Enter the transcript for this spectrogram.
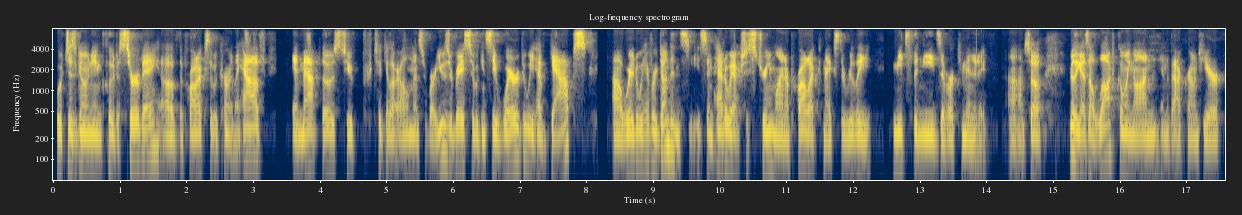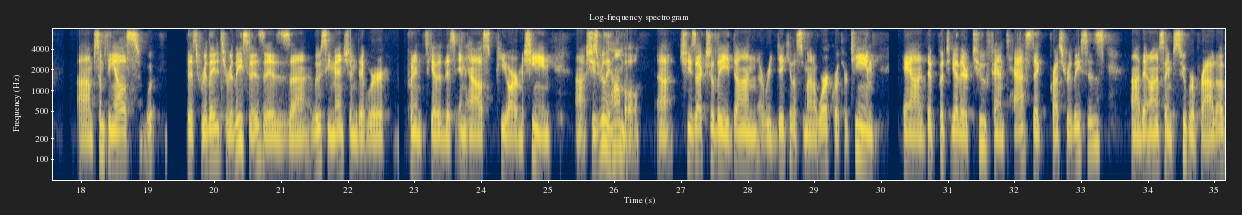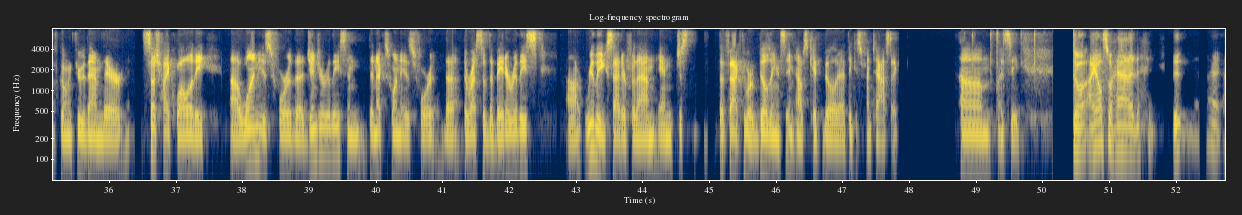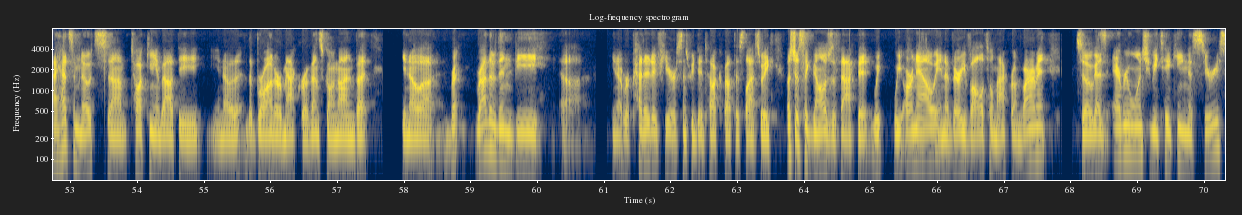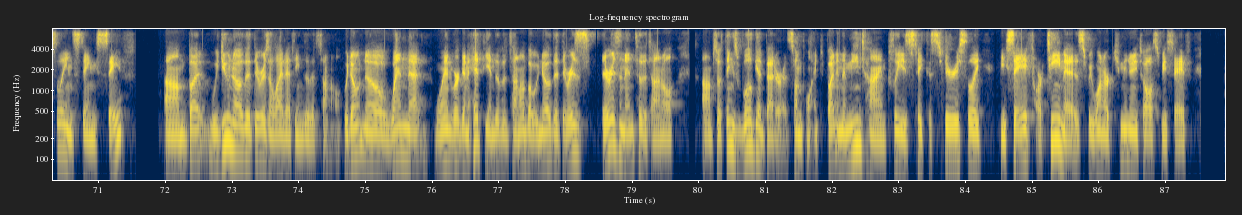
which is going to include a survey of the products that we currently have and map those to particular elements of our user base so we can see where do we have gaps, uh, where do we have redundancies, and how do we actually streamline a product mix that really meets the needs of our community. Uh, so really, guys, a lot going on in the background here. Um, something else that's related to releases is uh, Lucy mentioned that we're putting together this in-house PR machine. Uh, she's really humble. Uh, she's actually done a ridiculous amount of work with her team, and they've put together two fantastic press releases uh, that honestly I'm super proud of. Going through them, they're such high quality. Uh, one is for the Ginger release, and the next one is for the, the rest of the beta release. Uh, really excited for them, and just the fact that we're building this in-house capability, I think, is fantastic. Um, let's see. So I also had I had some notes um, talking about the you know the, the, broader macro events going on, but you know uh, rather than be uh, you know repetitive here since we did talk about this last week let's just acknowledge the fact that we, we are now in a very volatile macro environment. So guys everyone should be taking this seriously and staying safe. Um, but we do know that there is a light at the end of the tunnel. We don't know when that when we're going to hit the end of the tunnel but we know that there is there is an end to the tunnel um, so things will get better at some point but in the meantime please take this seriously be safe our team is we want our community to also be safe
